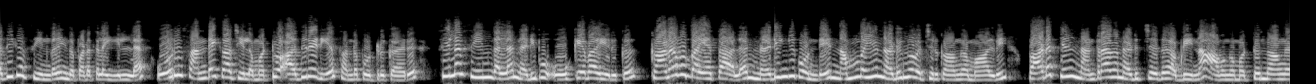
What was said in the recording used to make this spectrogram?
அதிக சீன்கள் இந்த படத்துல இல்ல. ஒரு சண்டை காட்சியில மட்டும் அதிரடியா சண்டை போட்டிருக்காரு. சில சீன்கள்ல நடிப்பு ஓகேவா இருக்கு. கனவு பயத்தால நடுங்கி கொண்டே நம்மையும் நடுங்க வச்சிருக்காங்க மால்வி. படத்தில் நன்றாக நடிச்சது அப்படின்னா அவங்க மட்டும்தாங்க.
